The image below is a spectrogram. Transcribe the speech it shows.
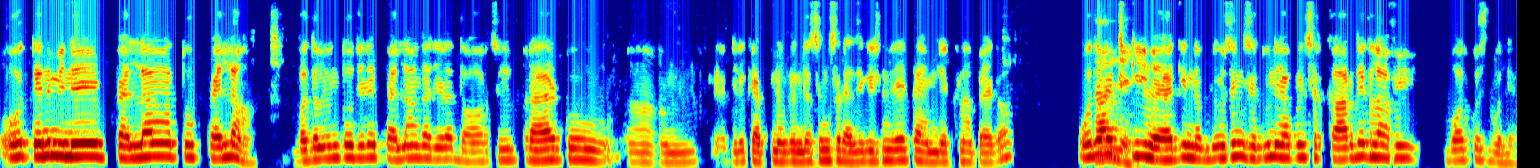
ਉਹ 3 ਮਹੀਨੇ ਪਹਿਲਾਂ ਤੋਂ ਪਹਿਲਾਂ ਬਦਲਣ ਤੋਂ ਜਿਹੜੇ ਪਹਿਲਾਂ ਦਾ ਜਿਹੜਾ ਦੌਰ ਸੀ ਪ੍ਰਾਇਰ ਟੂ ਜਿਹੜੇ ਕੈਪਟਨ ਅਮਰਿੰਦਰ ਸਿੰਘ ਰੈਜ਼ਿਗਨੇਸ਼ਨ ਜਿਹੜਾ ਟਾਈਮ ਦੇਖਣਾ ਪਏਗਾ ਉਹਦੇ ਵਿੱਚ ਹਾਂਜੀ। ਕੀ ਹੋਇਆ ਕਿ ਨਵਜੋਤ ਸਿੰਘ ਸਿੱਧੂ ਨੇ ਆਪਣੀ ਸਰਕਾਰ ਦੇ ਖਿਲਾਫ ਹੀ ਬਹੁਤ ਕੁਝ ਬੋਲਿਆ।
